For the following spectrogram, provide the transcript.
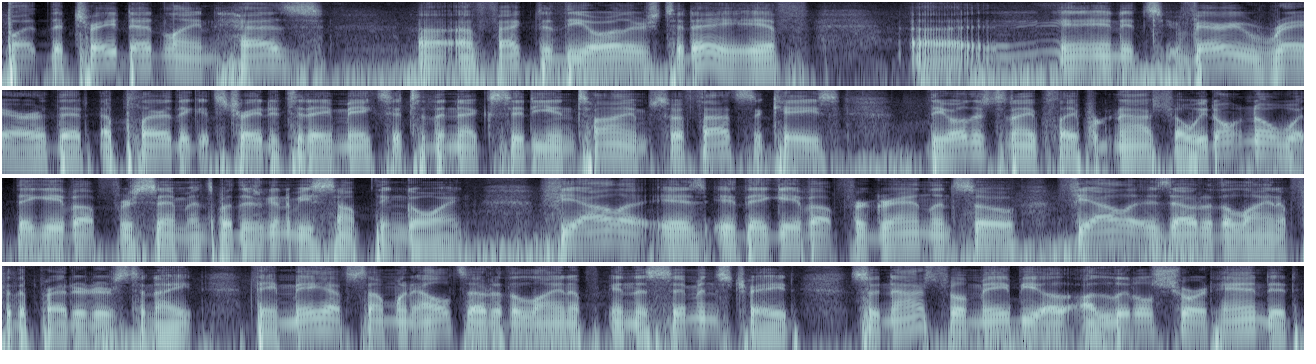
but the trade deadline has uh, affected the Oilers today. If uh, and it's very rare that a player that gets traded today makes it to the next city in time. So if that's the case, the Oilers tonight play Nashville. We don't know what they gave up for Simmonds, but there's going to be something going. Fiala is they gave up for Granlund, so Fiala is out of the lineup for the Predators tonight. They may have someone else out of the lineup in the Simmonds trade, so Nashville may be a, a little shorthanded.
